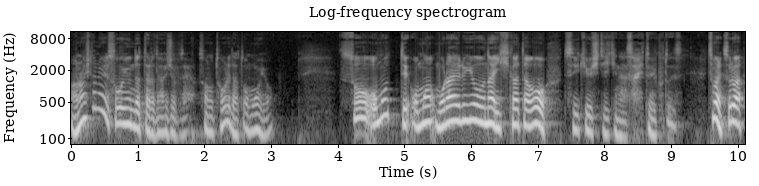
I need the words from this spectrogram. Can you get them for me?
あの人のそう言うんだったら大丈夫だよ。その通りだと思うよ。そう思ってもらえるような生き方を追求していきなさいということです。つまりそれは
